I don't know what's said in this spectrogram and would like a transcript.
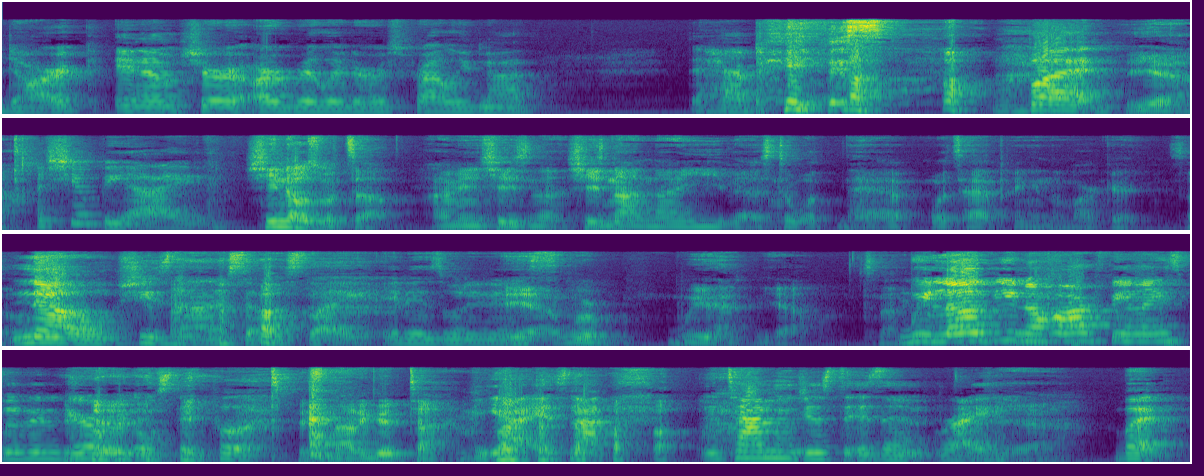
dark, and I'm sure our realtor is probably not the happiest. but Yeah. she'll be alright. She knows what's up. I mean, she's not she's not naive as to what ha- what's happening in the market. So No, she's not. So it's like it is what it is. yeah, we're we yeah. We love you, no hard feelings, but baby girl, we're gonna stay put. it's not a good time. Yeah, it's not. The timing just isn't right. yeah. But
